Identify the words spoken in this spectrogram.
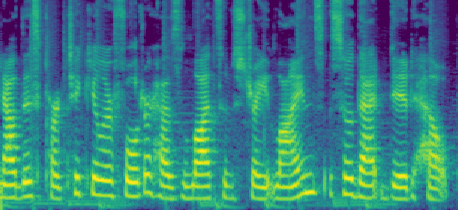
Now this particular folder has lots of straight lines, so that did help.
